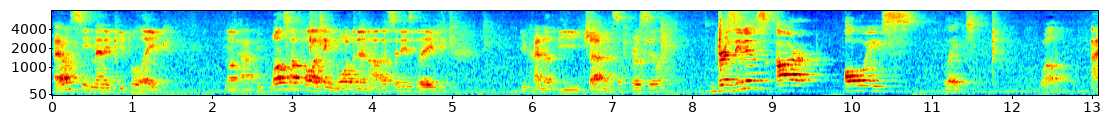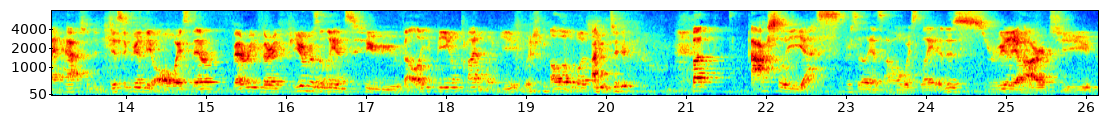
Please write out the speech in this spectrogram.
I don't see many people like not happy. Well, Paulo, I think more than in other cities. Like, you kind of the Germans of Brazil. Brazilians are always late. Well, I have to disagree on the always. There are very, very few Brazilians who value being on time like you, which I love about you. do. But actually, yes, Brazilians are always late. It is really hard to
